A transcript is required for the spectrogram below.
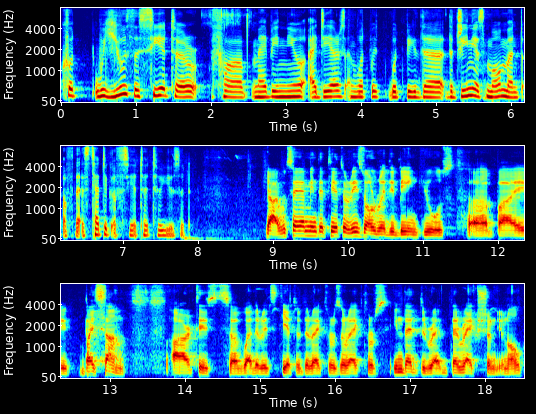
could we use the theater for maybe new ideas and what would, would be the, the genius moment of the aesthetic of theater to use it yeah i would say i mean the theater is already being used uh, by by some artists uh, whether it's theater directors or actors in that dire direction you know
